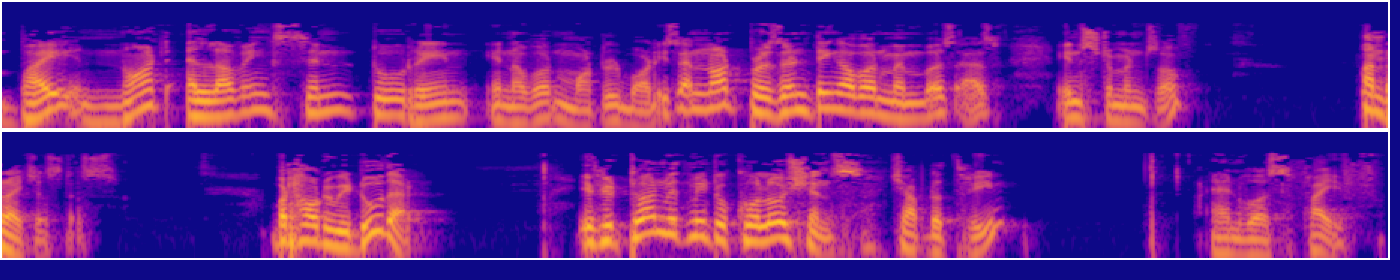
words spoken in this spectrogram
by not allowing sin to reign in our mortal bodies and not presenting our members as instruments of unrighteousness. But how do we do that? If you turn with me to Colossians chapter 3 and verse 5.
